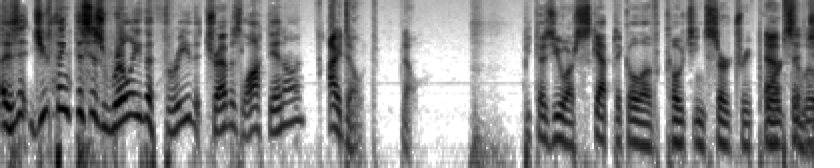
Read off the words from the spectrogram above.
Is it? Do you think this is really the three that Trev is locked in on? I don't. No. Because you are skeptical of coaching search reports Absolutely. in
